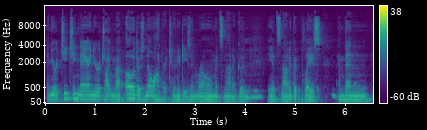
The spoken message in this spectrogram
And you were teaching there, and you were talking about, oh, there's no opportunities in Rome. It's not a good. Mm-hmm. Yeah, it's not a good place. And then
